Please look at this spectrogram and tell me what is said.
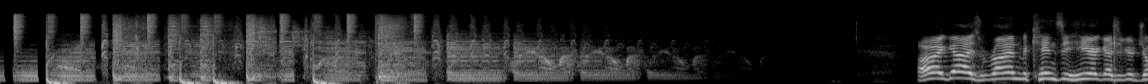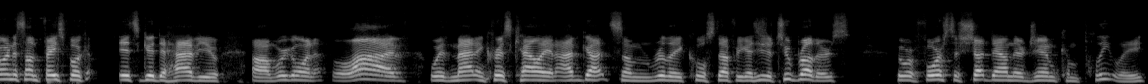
All right, guys, Ryan McKenzie here. Guys, if you're joining us on Facebook, it's good to have you. Um, we're going live with Matt and Chris Cali, and I've got some really cool stuff for you guys. These are two brothers who were forced to shut down their gym completely,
